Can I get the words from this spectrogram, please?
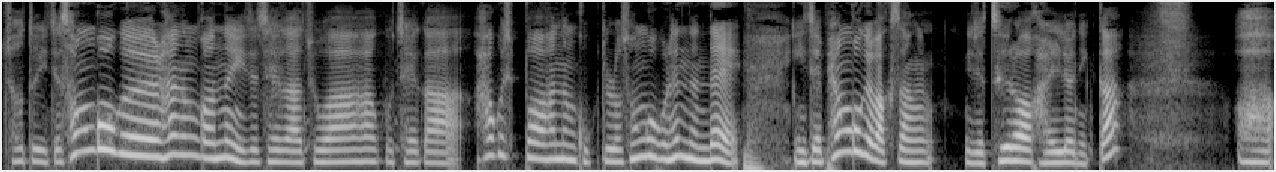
저도 이제 선곡을 하는 거는 이제 제가 좋아하고 제가 하고 싶어 하는 곡들로 선곡을 했는데 네. 이제 편곡에 막상 이제 들어가려니까 아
